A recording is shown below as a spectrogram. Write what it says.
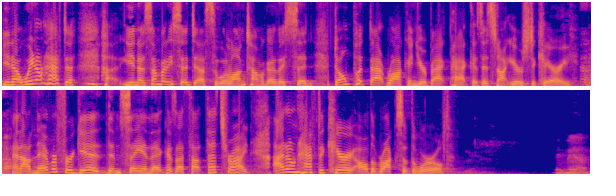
You know we don't have to you know somebody said to us a long time ago they said don't put that rock in your backpack because it's not yours to carry. And i'll never forget them saying that because i thought that's right. I don't have to carry all the rocks of the world. Amen.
